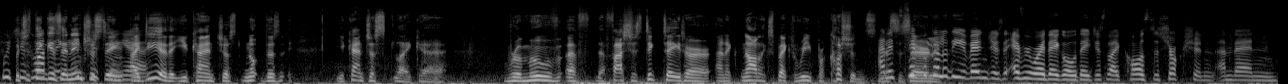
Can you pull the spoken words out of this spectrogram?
Which which I think is an interesting, interesting- yeah. idea that you can't just no, doesn't you can't just like. Uh, remove a, f- a fascist dictator and not expect repercussions and it's typical of the avengers everywhere they go they just like cause destruction and then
